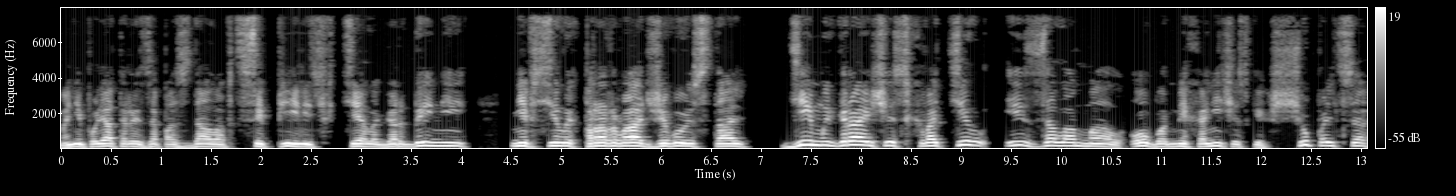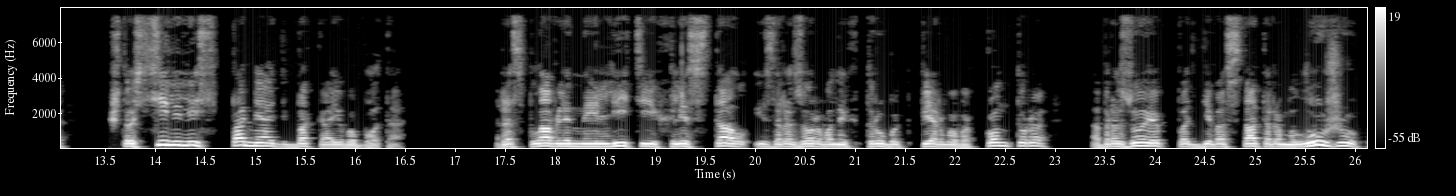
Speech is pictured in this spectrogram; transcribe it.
Манипуляторы запоздало вцепились в тело гордыни, не в силах прорвать живую сталь. Дим играючи схватил и заломал оба механических щупальца, что силились помять бока его бота. Расплавленный литий хлестал из разорванных трубок первого контура, образуя под девастатором лужу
